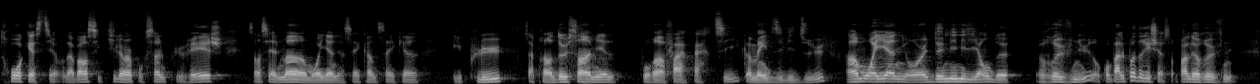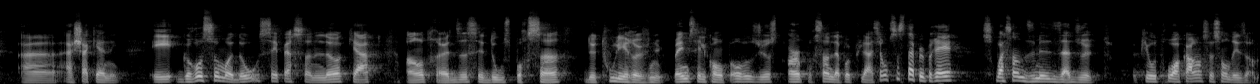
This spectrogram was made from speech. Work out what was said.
trois questions. D'abord, c'est qui le 1% le plus riche? Essentiellement, en moyenne, à 55 ans et plus. Ça prend 200 000 pour en faire partie comme individu. En moyenne, ils ont un demi-million de revenus. Donc, on ne parle pas de richesse, on parle de revenus à chaque année. Et grosso modo, ces personnes-là captent entre 10 et 12 de tous les revenus, même s'ils composent juste 1 de la population. Ça, c'est à peu près 70 000 adultes. Puis aux trois quarts, ce sont des hommes.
